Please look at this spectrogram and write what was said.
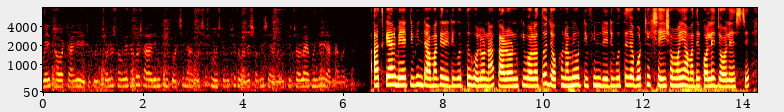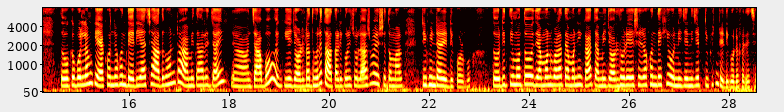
মেয়ের খাবারটা আগে রেডি করি। চলো সঙ্গে থাকো, সারাদিন কী করছি না করছি সমস্ত কিছু তোমাদের সঙ্গে শেয়ার করব। তো চলো এখন যাই রান্না করে আজকে আর মেয়ের টিফিনটা আমাকে রেডি করতে হলো না, কারণ কি বলতো, যখন আমি ওর টিফিন রেডি করতে যাব, ঠিক সেই সময়ই আমাদের কলে জল এসছে। তো ওকে বললাম কি, এখন যখন দেরি আছে আধ ঘণ্টা, আমি তাহলে যাই যাব, গিয়ে জলটা ধরে তাড়াতাড়ি করে চলে আসব, এসে তোমার টিফিনটা রেডি করব। তো রীতিমতো যেমন বলা তেমনই কাজ, আমি জল ধরে এসে যখন দেখি, ও নিজে নিজের টিফিন রেডি করে ফেলেছে।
